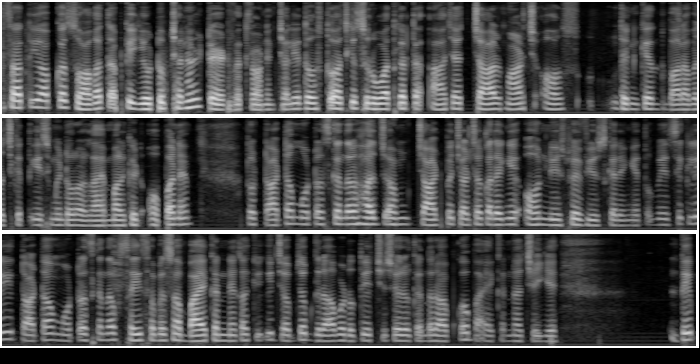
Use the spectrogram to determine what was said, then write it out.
साथियों आपका स्वागत है आपके YouTube channel trade with Ronik चलिए दोस्तों, आज की शुरुआत करते हैं। आज है चार मार्च और दिन के बारह बज के तीस मिनट और लाइव मार्केट ओपन है। तो टाटा मोटर्स के अंदर हर हम चार्ट पे चर्चा करेंगे और न्यूज़ पे व्यूज़ करेंगे। तो बेसिकली टाटा मोटर्स के अंदर सही समय से बाय करने का, क्योंकि जब जब गिरावट होती है, अच्छे शेयरों के अंदर आपको बाय करना चाहिए। डिप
